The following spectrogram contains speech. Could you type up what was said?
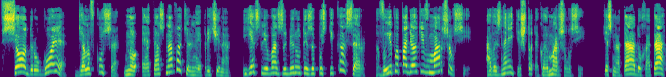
Все другое — дело вкуса, но это основательная причина. Если вас заберут из-за пустяка, сэр, вы попадете в Маршалси. А вы знаете, что такое Маршалси? Теснота, духота,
